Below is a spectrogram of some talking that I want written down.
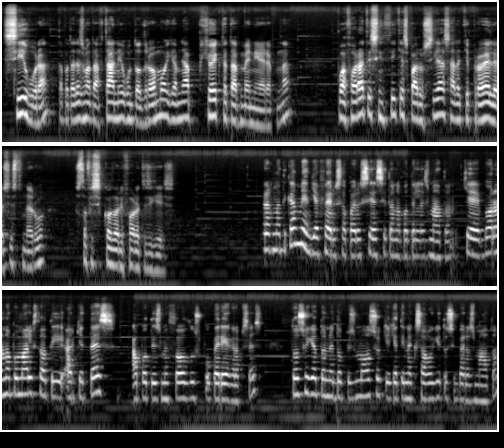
Σίγουρα τα αποτελέσματα αυτά ανοίγουν το δρόμο για μια πιο εκτεταμένη έρευνα που αφορά τις συνθήκες παρουσίας αλλά και προέλευσης του νερού στο φυσικό δορυφόρο της Γης. Πραγματικά με ενδιαφέρουσα παρουσίαση των αποτελεσμάτων και μπορώ να πω μάλιστα ότι αρκετές από τις μεθόδους που περιέγραψες, τόσο για τον εντοπισμό όσο και για την εξαγωγή των συμπερασμάτων,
